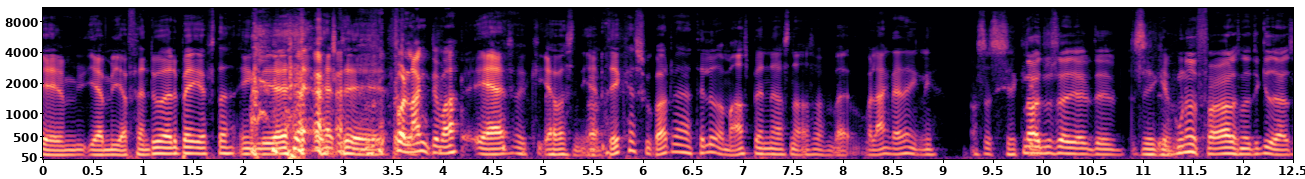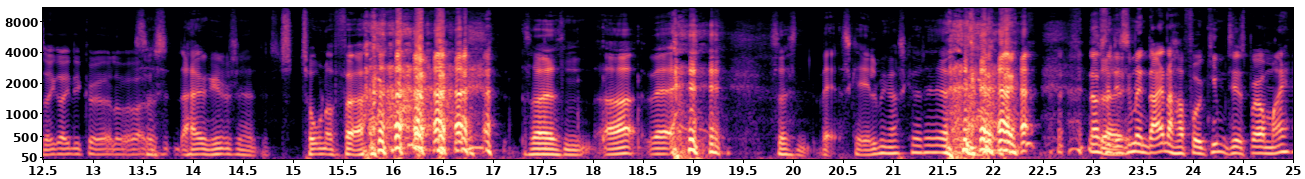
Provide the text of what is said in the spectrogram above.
Øhm, jamen, jeg fandt ud af det bagefter, egentlig. at, øh, hvor langt det var? Ja, jeg var sådan, ja, det kan sgu godt være. Det lyder meget spændende og sådan noget. Så, hvor, hvor langt er det egentlig? Og så siger Nå, du sagde, ja, det, det, 140 eller sådan noget, det gider jeg altså ikke rigtig køre, eller hvad var så, det? Nej, okay, så 240. så er jeg sådan, ah, hvad? så er jeg sådan, hvad, skal Elming også køre det her? Nå, så, så det er simpelthen dig, der har fået Kim til at spørge mig?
